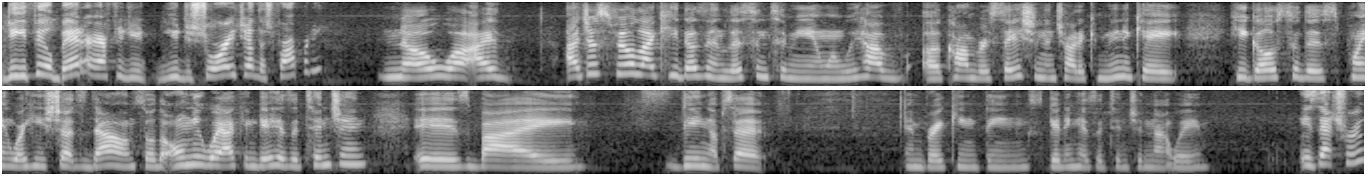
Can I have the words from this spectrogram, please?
do you feel better after you, you destroy each other's property? No, well, I I just feel like he doesn't listen to me and when we have a conversation and try to communicate, he goes to this point where he shuts down. So the only way I can get his attention is by being upset and breaking things, getting his attention that way. Is that true?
